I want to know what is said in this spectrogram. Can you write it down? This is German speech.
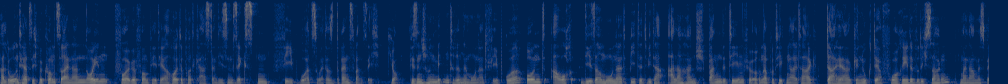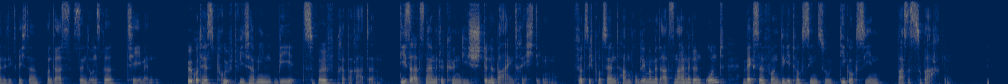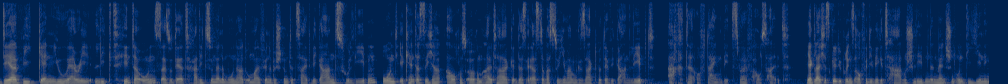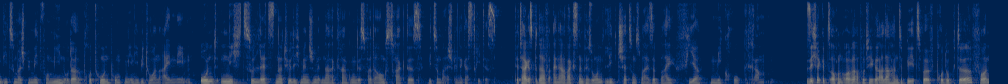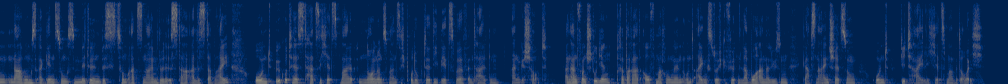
Hallo und herzlich willkommen zu einer neuen Folge vom PTA Heute Podcast an diesem 6. Februar 2023. Ja, wir sind schon mittendrin im Monat Februar und auch dieser Monat bietet wieder allerhand spannende Themen für euren Apothekenalltag. Daher genug der Vorrede, würde ich sagen. Mein Name ist Benedikt Richter und das sind unsere Themen. Ökotest prüft Vitamin B12 Präparate. Diese Arzneimittel können die Stimme beeinträchtigen. 40% haben Probleme mit Arzneimitteln und Wechsel von Digitoxin zu Digoxin. Was ist zu beachten? Der Veganuary liegt hinter uns, also der traditionelle Monat, um mal für eine bestimmte Zeit vegan zu leben. Und ihr kennt das sicher auch aus eurem Alltag. Das Erste, was zu jemandem gesagt wird, der vegan lebt, achte auf deinen B12-Haushalt. Ja, gleiches gilt übrigens auch für die vegetarisch lebenden Menschen und diejenigen, die zum Beispiel Metformin oder Protonpumpeninhibitoren einnehmen. Und nicht zuletzt natürlich Menschen mit einer Erkrankung des Verdauungstraktes, wie zum Beispiel eine Gastritis. Der Tagesbedarf einer erwachsenen Person liegt schätzungsweise bei 4 Mikrogramm. Sicher gibt es auch in eurer Apotheke allerhand B12-Produkte. Von Nahrungsergänzungsmitteln bis zum Arzneimittel ist da alles dabei. Und Ökotest hat sich jetzt mal 29 Produkte, die B12 enthalten, angeschaut. Anhand von Studien, Präparataufmachungen und eigens durchgeführten Laboranalysen gab es eine Einschätzung und die teile ich jetzt mal mit euch.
